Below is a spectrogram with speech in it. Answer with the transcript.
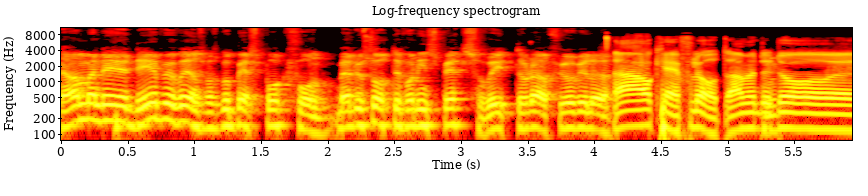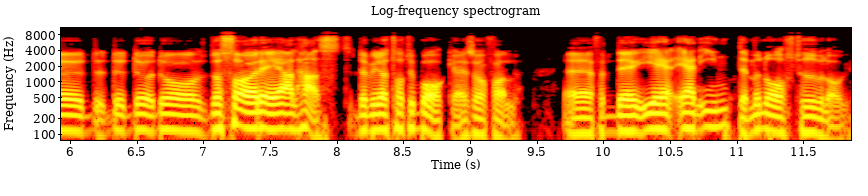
Ja men det, det är vi överens om att gå bäst bakifrån. Men du sa att det var din spetsfavorit, det var därför jag ville... Ja ah, okej, okay, förlåt. Ja men mm. då, då, då, då, då, sa jag det i all hast. Det vill jag ta tillbaka i så fall. Eh, för det är han inte med norskt huvudlag.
